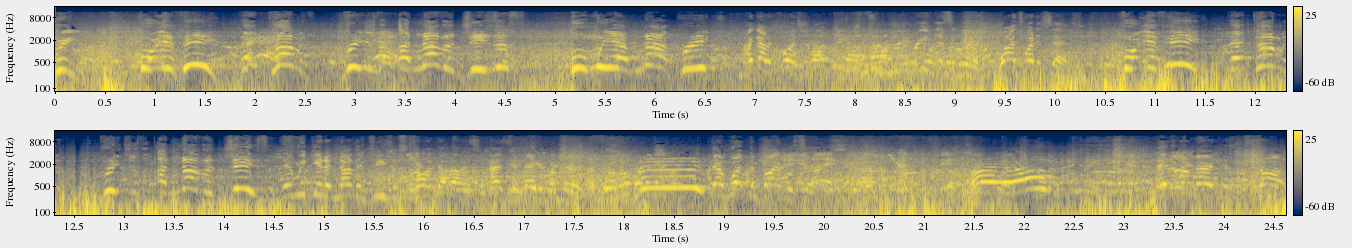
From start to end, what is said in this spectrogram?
Read. For if he that cometh preaches another Jesus, whom we have not preached, I got a question. Read this again. Watch what it says. for if he that cometh preaches another Jesus, Then we get another Jesus taught to us as the Native Americans. Than what the Bible says. Native Americans taught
